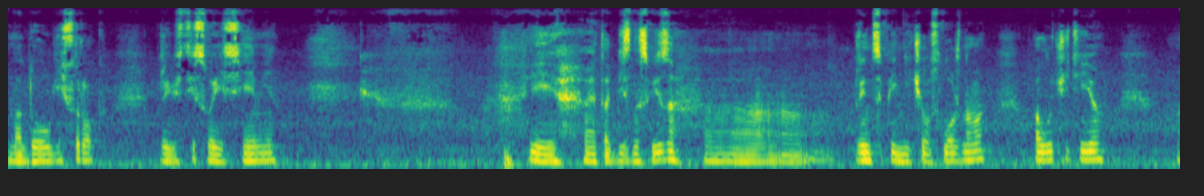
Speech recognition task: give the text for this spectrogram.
на долгий срок, привести свои семьи. И это бизнес-виза. А, в принципе, ничего сложного получить ее. А,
